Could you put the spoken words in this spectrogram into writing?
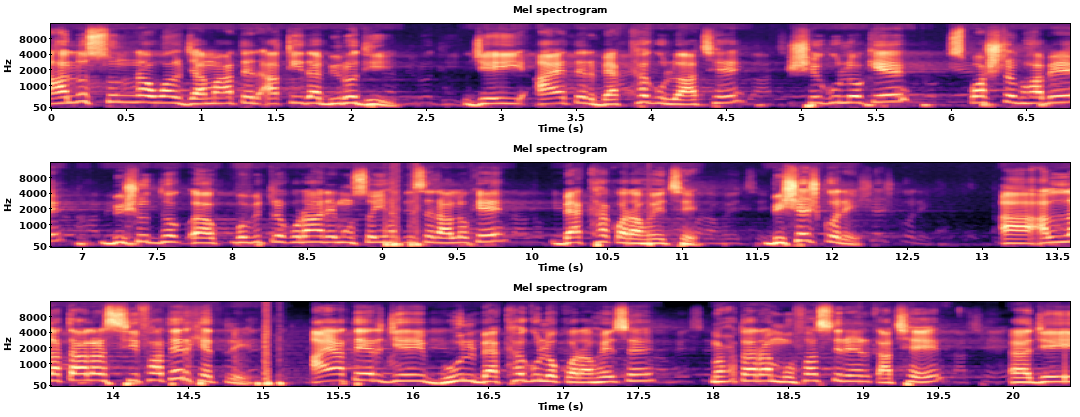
আহলুসুন্না ওয়াল জামাতের আকিদা বিরোধী যেই আয়াতের ব্যাখ্যাগুলো আছে, সেগুলোকে স্পষ্টভাবে বিশুদ্ধ পবিত্র কোরআন এবং সহি হাদিসের আলোকে ব্যাখ্যা করা হয়েছে। বিশেষ করে আল্লাহ তাআলার সিফাতের ক্ষেত্রে আয়াতের যে ভুল ব্যাখ্যাগুলো করা হয়েছে মহতারাম মুফাসিরের কাছে যেই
